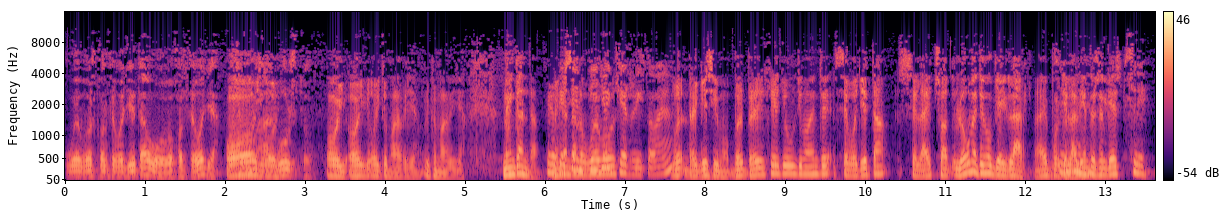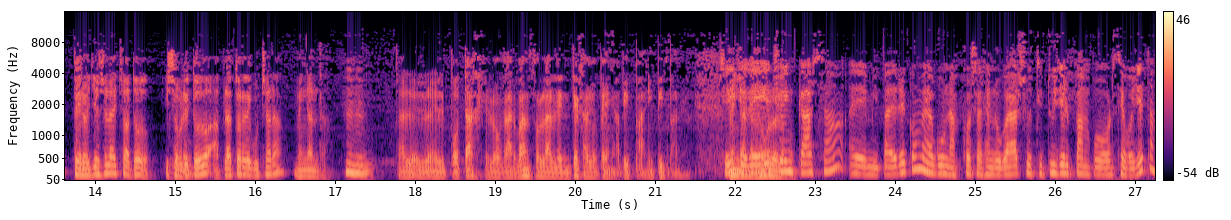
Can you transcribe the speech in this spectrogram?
huevos con cebolleta o huevos con cebolla. Hoy, al hoy. gusto. Hoy, hoy, hoy, qué maravilla, hoy, qué maravilla. Me encanta. Pero me qué encantan los sencillo huevos. y qué rico, ¿eh? Riquísimo. Pero, pero es que yo últimamente cebolleta se la he hecho a... Luego me tengo que aislar, ¿vale? porque Sí. el aliento es el que es. Sí. Pero yo se la he hecho a todo. Y sobre todo a platos de cuchara, me encanta. Sea, el, potaje, los garbanzos, las lentejas, yo venga, pim pam y pim pam. Sí, yo de hecho en casa eh, mi padre come algunas cosas. En lugar sustituye el pan por cebolleta.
